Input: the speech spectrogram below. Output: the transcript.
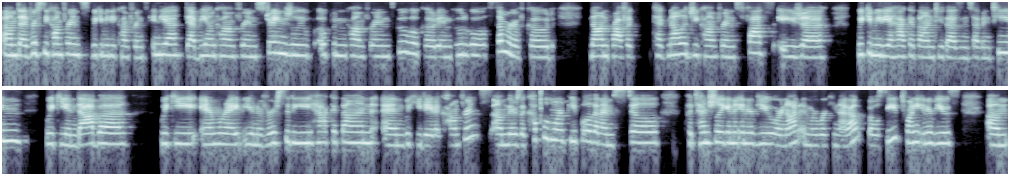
um, Diversity Conference, Wikimedia Conference India, Debian Conference, Strange Loop, Open Conference, Google Code in, Google Summer of Code, Nonprofit Technology Conference, FOSS Asia, Wikimedia Hackathon 2017, Wiki Indaba, Wiki Amrita University Hackathon and Wikidata Conference. Um, there's a couple more people that I'm still potentially going to interview or not, and we're working that out, but we'll see. 20 interviews um,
